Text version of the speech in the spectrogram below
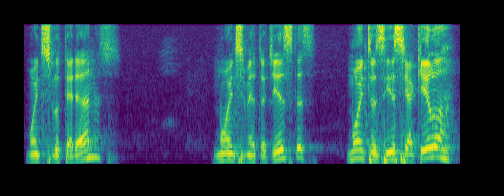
Muitos luteranos, muitos metodistas, muitos isso e aquilo.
